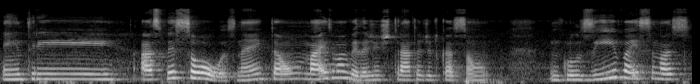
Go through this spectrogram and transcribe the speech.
entre as pessoas, né? Então, mais uma vez, a gente trata de educação inclusiva e se nós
